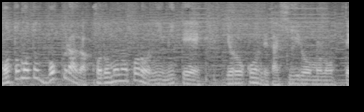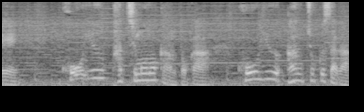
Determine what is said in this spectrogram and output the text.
もともと僕らが子供の頃に見て喜んでたヒーローものってこういうパチモノ感とかこういう安直さが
